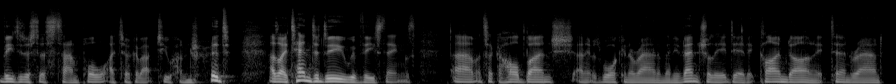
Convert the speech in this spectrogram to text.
these are just a sample. I took about 200, as I tend to do with these things. Um, I took a whole bunch, and it was walking around, and then eventually it did. It climbed on, and it turned around,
